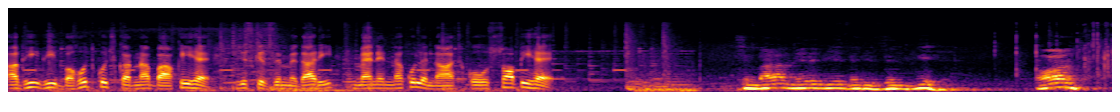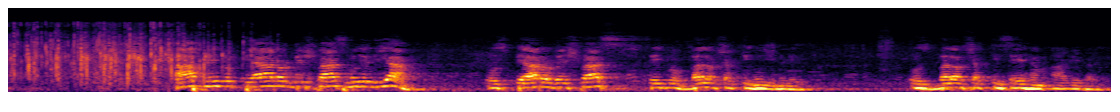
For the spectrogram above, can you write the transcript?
अभी भी बहुत कुछ करना बाकी है, जिसकी ज़िम्मेदारी मैंने नकुल नाथ को सौंपी है। छिंदवाड़ा मेरे लिए मेरी ज़िंदगी और आपने जो प्यार और विश्वास मुझे दिया, उस प्यार और विश्वास से जो बल और शक्ति मुझे मिली, उस बल और शक्ति से हम आगे बढ़े।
